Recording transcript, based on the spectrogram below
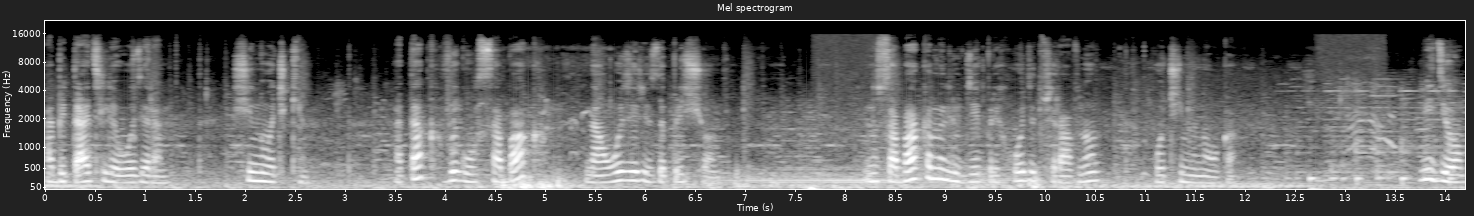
обитатели озера, щеночки. А так выгул собак на озере запрещен. Но собаками людей приходит все равно очень много. Видео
